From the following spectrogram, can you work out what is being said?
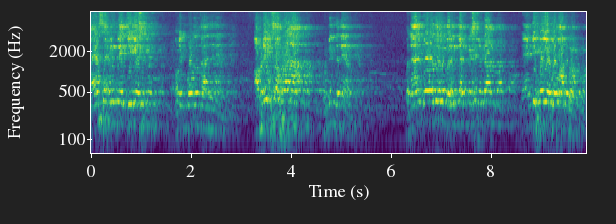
ഹയർ സെക്കൻഡറി എഡ്യൂക്കേഷൻ അവിടെ ഇമ്പോർട്ടന്റ് കാര്യം തന്നെയാണ്. അവിടെയും സഫാന മുന്നിൽ കോളേജിൽ മെറിറ്റ് അഡ്മിഷൻ കിട്ടാൻ നയന്റി ഫൈവ് എബോ മാർക്കാണ്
